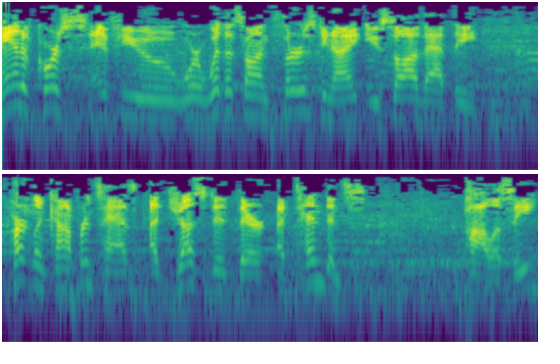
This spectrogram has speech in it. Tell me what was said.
And of course, if you were with us on Thursday night, you saw that the Heartland Conference has adjusted their attendance policy.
